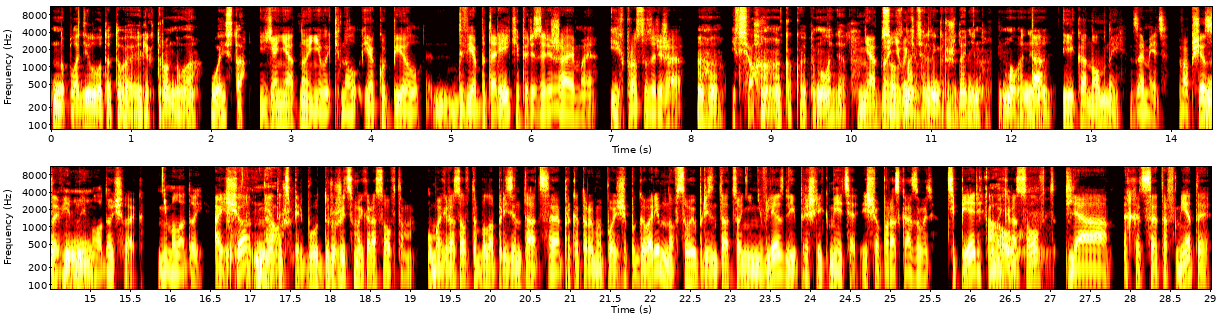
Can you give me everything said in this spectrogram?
наплодил вот этого электронного уэйста. Я ни одной не выкинул. Я купил две батарейки перезаряжаемые, и их просто заряжаю. Ага. И все. Ага, какой ты молодец. Ни одной не выкинул. Гражданин. Молодец. Да, и экономный, заметь. Вообще завидный угу. молодой человек. Не молодой. А еще да. Мета теперь будут дружить с Microsoft. У Microsoft была презентация, про которую мы позже поговорим, но в свою презентацию они не влезли и пришли к Мете еще порассказывать. Теперь Ау. Microsoft для хедсетов Меты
